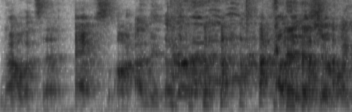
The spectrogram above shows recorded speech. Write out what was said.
Now it's an X arm. I made that joke. Like, I made this joke like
